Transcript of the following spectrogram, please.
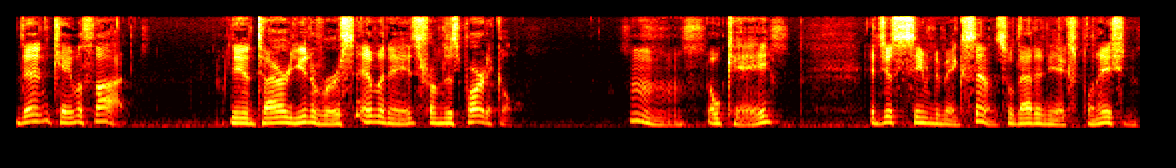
Then came a thought. The entire universe emanates from this particle. Hmm, okay. It just seemed to make sense without any explanation,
